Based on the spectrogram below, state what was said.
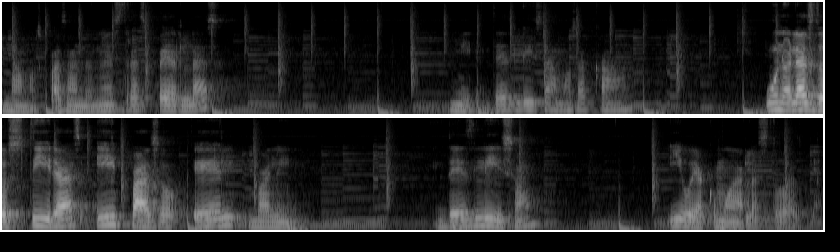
Vamos pasando nuestras perlas. Miren, deslizamos acá. Uno las dos tiras y paso el balín. Deslizo y voy a acomodarlas todas bien.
